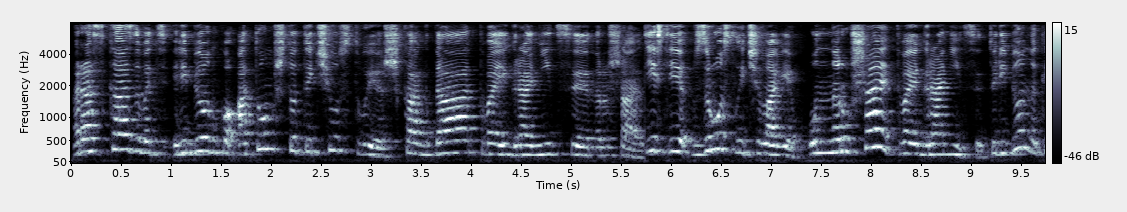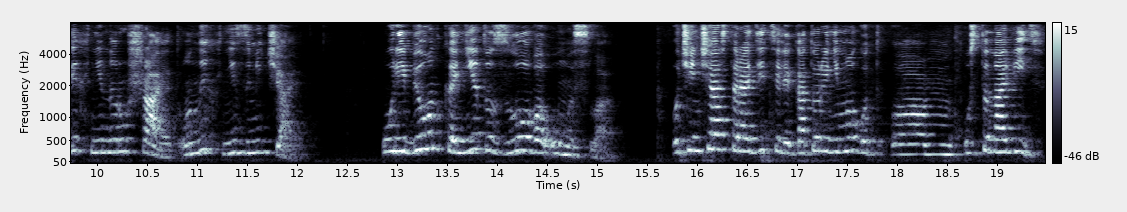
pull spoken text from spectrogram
рассказывать ребенку о том, что ты чувствуешь, когда твои границы нарушают. Если взрослый человек, он нарушает твои границы, то ребенок их не нарушает, он их не замечает. У ребенка нету злого умысла. Очень часто родители, которые не могут эм, установить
